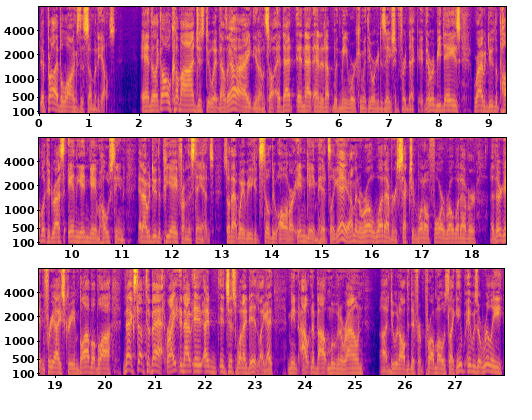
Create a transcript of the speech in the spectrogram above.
It probably belongs to somebody else. And they're like, "Oh, come on, just do it." And I was like, "All right, you know." So and that and that ended up with me working with the organization for a decade. There would be days where I would do the public address and the in-game hosting, and I would do the PA from the stands. So that way we could still do all of our in-game hits, like, "Hey, I'm in a row whatever, section 104, row whatever." They're getting free ice cream, blah blah blah. Next up to bat, right? And I, it, I it's just what I did. Like I, I mean, out and about, moving around uh, doing all the different promos. Like it, it was a really,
